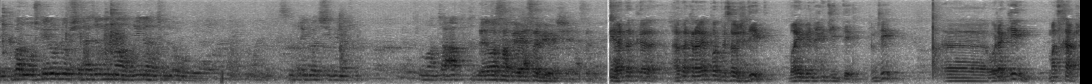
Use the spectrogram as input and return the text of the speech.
يكبر المشكل في شي حاجة اللي ما بغيناهاش من الأول؟ هادشي. صافي على حسابي حسابي هذاك هذاك راه غير بروفيسور جديد بغا يبين حنت يديه فهمتي آه، ولكن ما تخافش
